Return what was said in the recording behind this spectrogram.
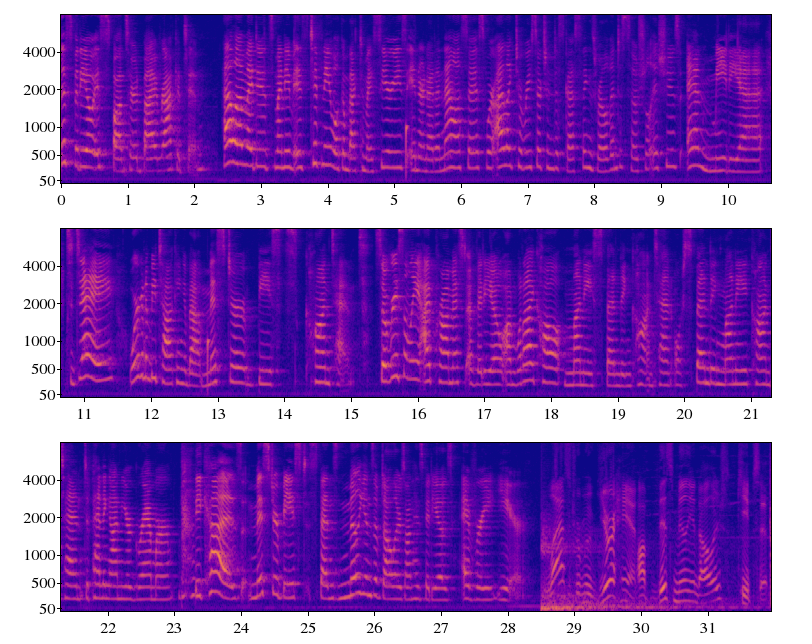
This video is sponsored by Rakuten. Hello my dudes, my name is Tiffany. Welcome back to my series, Internet Analysis, where I like to research and discuss things relevant to social issues and media. Today, we're gonna be talking about Mr. Beast's content. So recently I promised a video on what I call money spending content or spending money content, depending on your grammar, because Mr. Beast spends millions of dollars on his videos every year. Last removed your hand off this million dollars, keeps it.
